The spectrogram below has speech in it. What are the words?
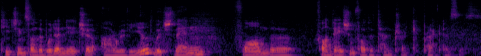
teachings on the Buddha nature are revealed, which then form the foundation for the tantric practices.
